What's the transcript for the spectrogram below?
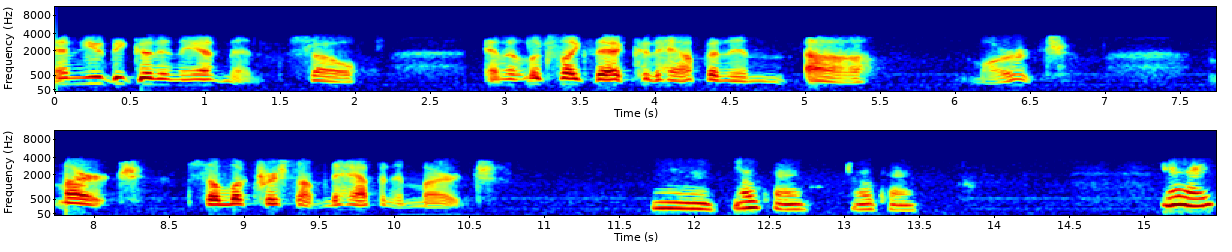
and you'd be good in admin. So, and it looks like that could happen in uh, March. March. So look for something to happen in March. Mm, okay, okay. All right,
